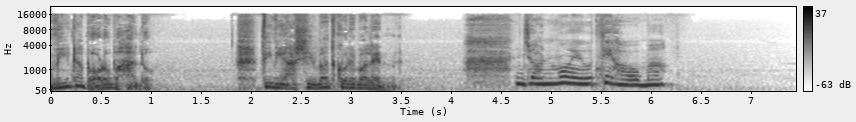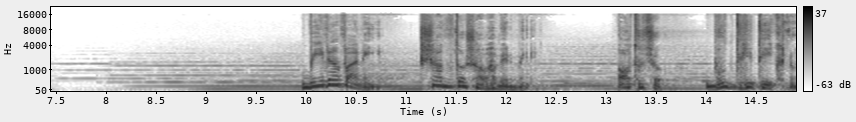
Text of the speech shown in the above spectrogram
মেয়েটা বড় ভালো। তিনি আশীর্বাদ করে বলেন জন্ম এওতি হও মা। বিনা পানি শান্ত স্বভাবের মেয়ে। অথচ বুদ্ধি তীক্ষ্ণ।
